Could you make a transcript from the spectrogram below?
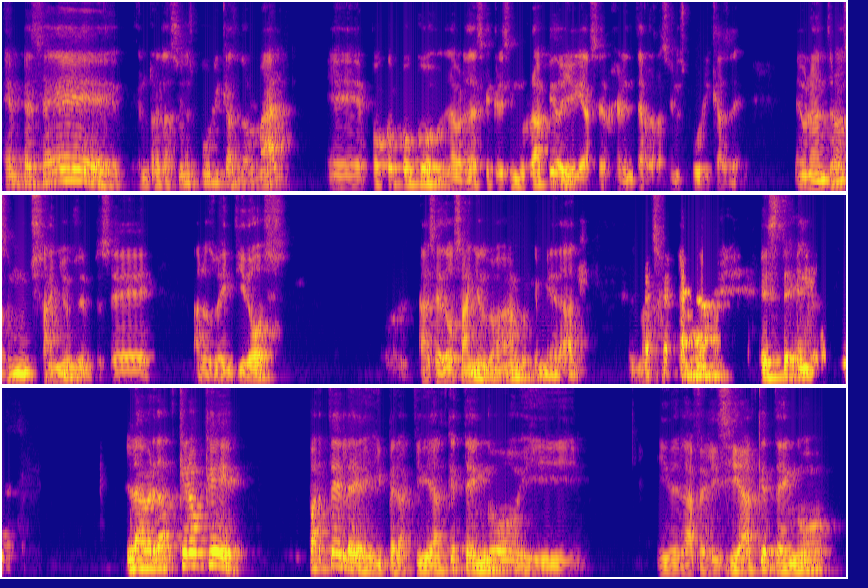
Empecé en relaciones públicas normal. Eh, poco a poco, la verdad es que crecí muy rápido. Llegué a ser gerente de relaciones públicas de, de un antro hace muchos años. Empecé a los 22. Hace dos años, ¿verdad? Porque mi edad es más. este, la verdad, creo que parte de la hiperactividad que tengo y, y de la felicidad que tengo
